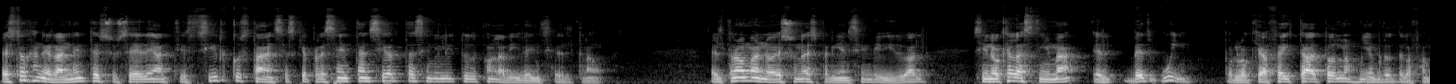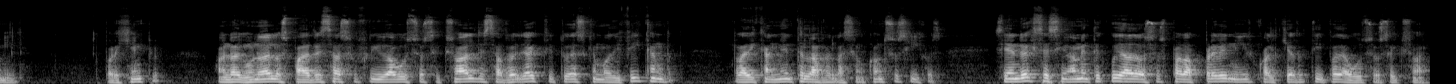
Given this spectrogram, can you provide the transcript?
Esto generalmente sucede ante circunstancias que presentan cierta similitud con la vivencia del trauma. El trauma no es una experiencia individual, sino que lastima el bedouin, por lo que afecta a todos los miembros de la familia. Por ejemplo, cuando alguno de los padres ha sufrido abuso sexual, desarrolla actitudes que modifican radicalmente la relación con sus hijos, siendo excesivamente cuidadosos para prevenir cualquier tipo de abuso sexual.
